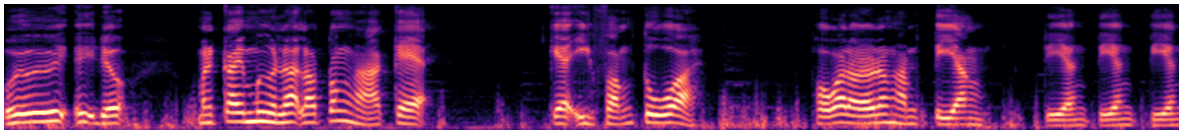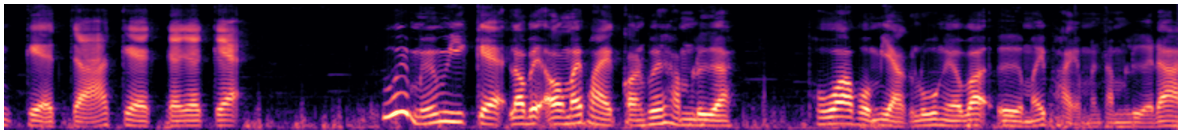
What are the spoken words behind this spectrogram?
เอ้ยเอ้ยเดี๋ยว มันใกล้มืดแล้ว เราต้องหาแกะ แกะอีกสองตัว เพราะว่าเราต้องทำเตียง เตียงเตียงเตียงแกะจ๋าแกะแกะแกะเฮ้ยมันไม่มีแกะ เราไปเอาไม้ไผ่ก่อนเพื่อทำเรือ เพราะว่าผมอยากรู้ไงว่าเออไม้ไผ่มันทำเรือได้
